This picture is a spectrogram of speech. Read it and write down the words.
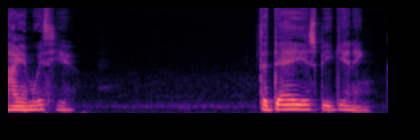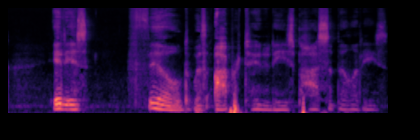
I am with you. The day is beginning. It is filled with opportunities, possibilities,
